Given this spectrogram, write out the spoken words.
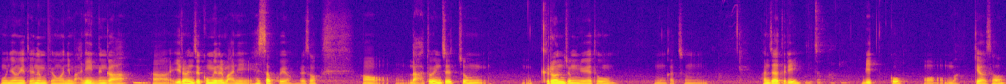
운영이 되는 병원이 많이 있는가 음. 아, 이런 이제 고민을 많이 했었고요. 그래서 어, 나도 이제 좀 그런 종류의 도움 뭔가 좀 환자들이 밀접하게. 믿고 어, 맡겨서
